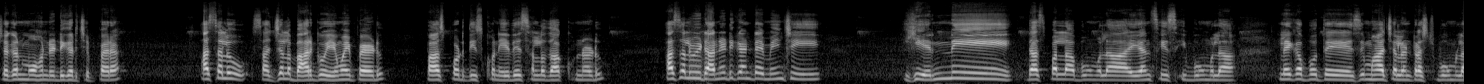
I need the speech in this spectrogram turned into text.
జగన్మోహన్ రెడ్డి గారు చెప్పారా? అసలు సజ్జల భార్గవ్ ఏమైపోయాడు? పాస్పోర్ట్ తీసుకొని ఏ దేశంలో దాక్కున్నాడు? అసలు వీటన్నిటికంటే మించి ఎన్ని దస్పల్లా భూముల ఎన్సీసీ భూముల లేకపోతే సింహాచలం ట్రస్ట్ భూముల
